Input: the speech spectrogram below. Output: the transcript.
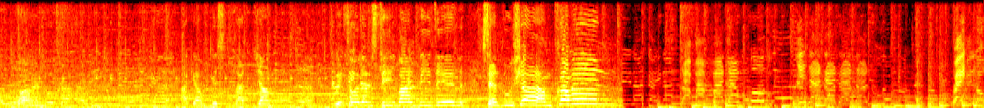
Award. I can't miss that jam. With all them steel band beating, St. Lucia, I'm coming. Right now,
